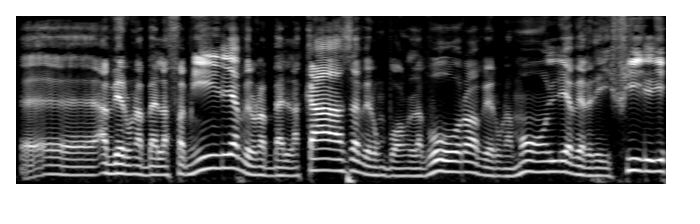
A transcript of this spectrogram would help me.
Eh, avere una bella famiglia, avere una bella casa, avere un buon lavoro, avere una moglie, avere dei figli.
